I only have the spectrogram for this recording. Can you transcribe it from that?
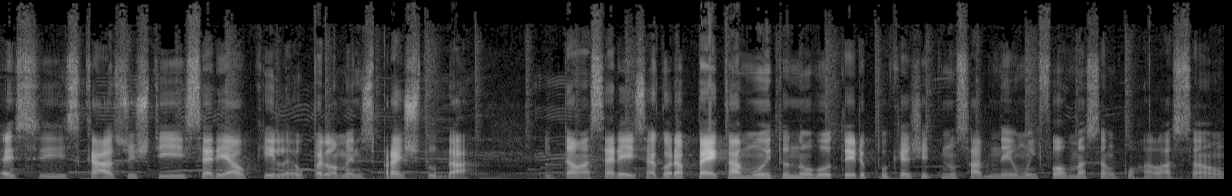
esses casos de serial killer, ou pelo menos para estudar. Então a série é isso. Agora peca muito no roteiro porque a gente não sabe nenhuma informação com relação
